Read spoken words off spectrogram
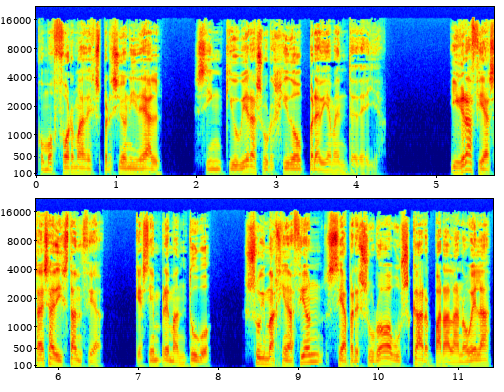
como forma de expresión ideal, sin que hubiera surgido previamente de ella. Y gracias a esa distancia, que siempre mantuvo, su imaginación se apresuró a buscar para la novela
